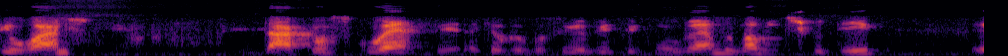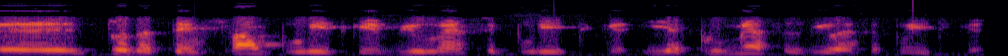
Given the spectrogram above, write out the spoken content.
eu acho dá consequência àquilo que aconteceu a 25 de novembro, vamos discutir eh, toda a tensão política e violência política e a promessa de violência política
